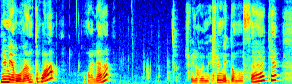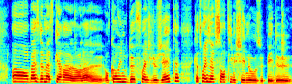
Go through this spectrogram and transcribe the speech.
Numéro 23. Voilà. Je vais, le mettre dans mon sac. En base de mascara, alors là, euh, encore une ou deux fois, je le jette. 99 centimes chez Nose, le P2,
